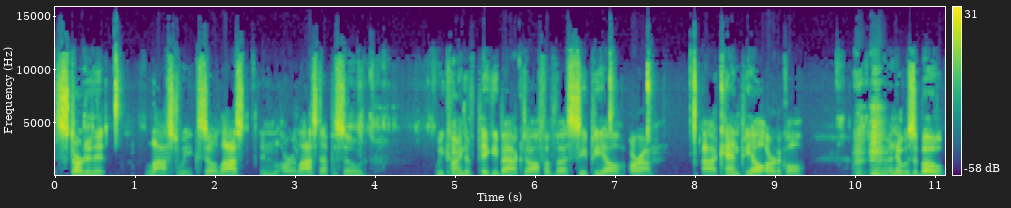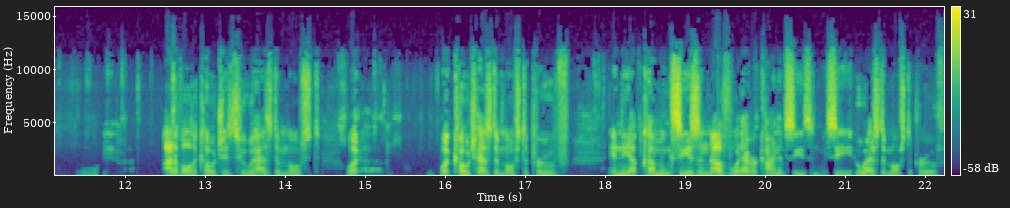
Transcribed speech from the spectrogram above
started it last week. So last in our last episode, we kind of piggybacked off of a CPL or a, a CanPL article, and it was about out of all the coaches, who has the most what what coach has the most to prove in the upcoming season of whatever kind of season we see? Who has the most to prove?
